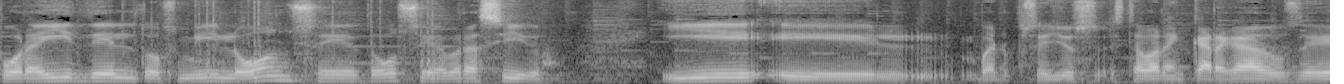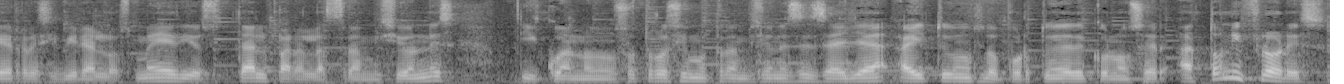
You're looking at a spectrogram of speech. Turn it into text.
por ahí del 2011, 12 habrá sido. Y bueno, pues ellos estaban encargados de recibir a los medios y tal para las transmisiones. Y cuando nosotros hicimos transmisiones desde allá, ahí tuvimos la oportunidad de conocer a Tony Flores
